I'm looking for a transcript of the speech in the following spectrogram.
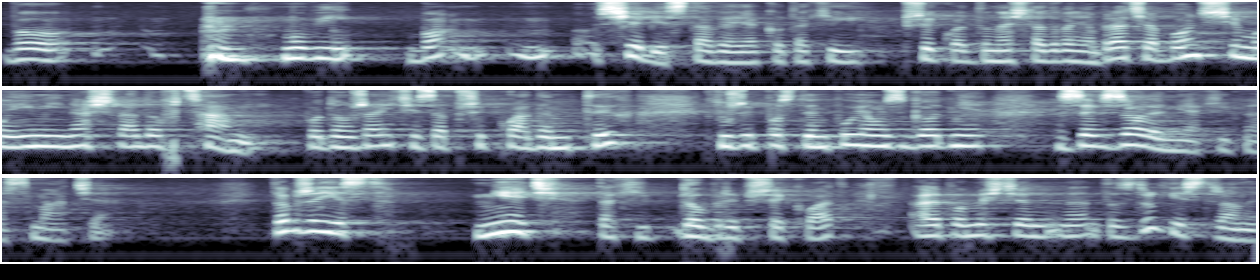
Bo mówi, bo, siebie stawia jako taki przykład do naśladowania. Bracia, bądźcie moimi naśladowcami. Podążajcie za przykładem tych, którzy postępują zgodnie ze wzorem, jaki nas macie. Dobrze jest mieć taki dobry przykład, ale pomyślcie na to z drugiej strony,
